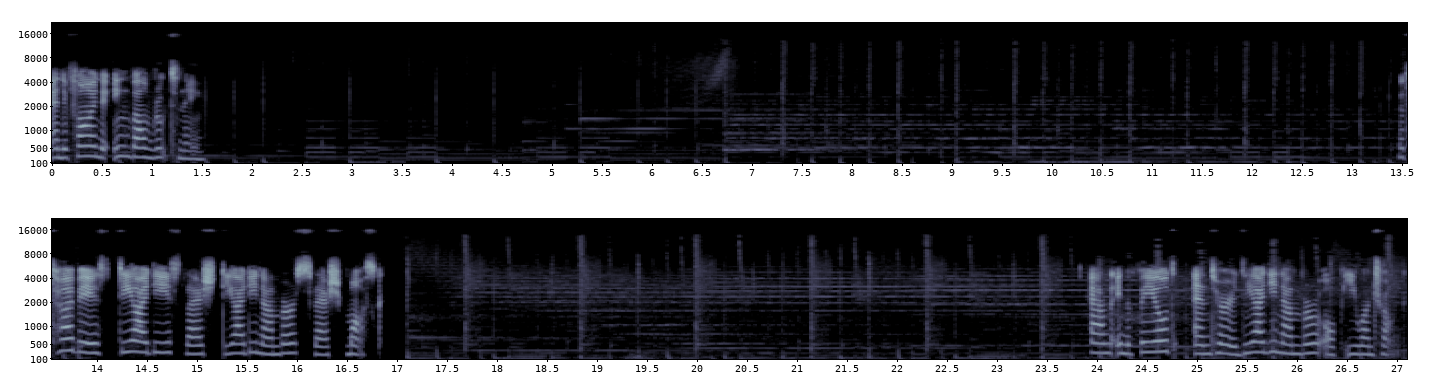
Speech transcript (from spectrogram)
And define the inbound route name. The type is DID slash DID number slash mask. And in the field, enter a DID number of E1 trunk.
